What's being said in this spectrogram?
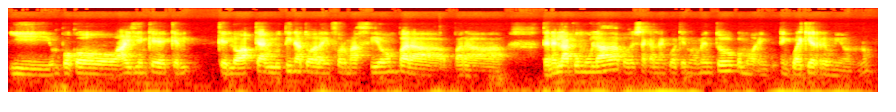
y un poco alguien que, que, lo, que aglutina toda la información para, para, tenerla acumulada, poder sacarla en cualquier momento, como en, en cualquier reunión. ¿no?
